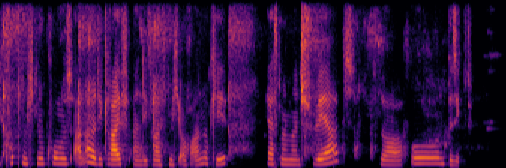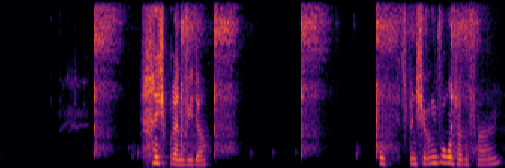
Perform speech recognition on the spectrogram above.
Die guckt mich nur komisch an, aber die greift an. Die greift mich auch an, okay. Erstmal mein Schwert. So, und besiegt. Ich brenne wieder. Oh, jetzt bin ich hier irgendwo runtergefallen.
